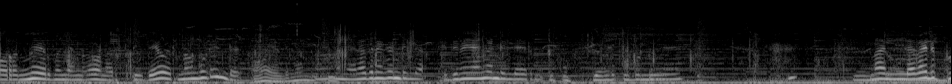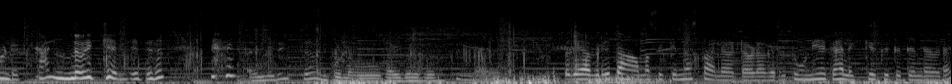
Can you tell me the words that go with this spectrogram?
ഉറങ്ങുമായിരുന്നു ഞങ്ങൾ ഉണർത്തി. ഇതേ ഒരെണ്ണം കൂടി ഉണ്ട്. ഞാൻ അതിനെ കണ്ടില്ല. ഇതിനെ ഞാൻ കണ്ടില്ലായിരുന്നു. നല്ല വലിപ്പമുണ്ട്. കണ്ണു വയ്ക്കല്ലേ ഇതിന് ദേ അവർ താമസിക്കുന്ന സ്ഥലം കേട്ടോ അവിടെ. അവർ തുണിയൊക്കെ അലക്കിയൊക്കെ ഇട്ടിട്ടുണ്ട് അവിടെ.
